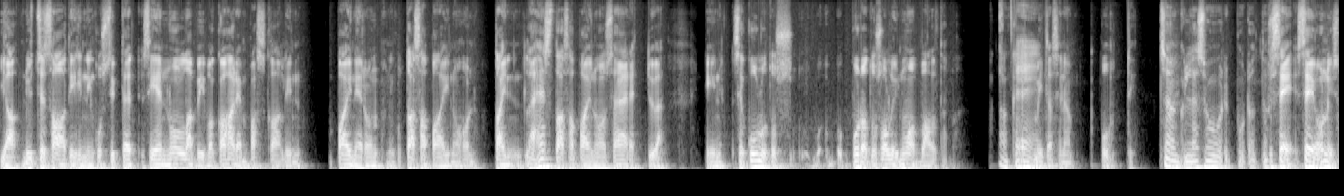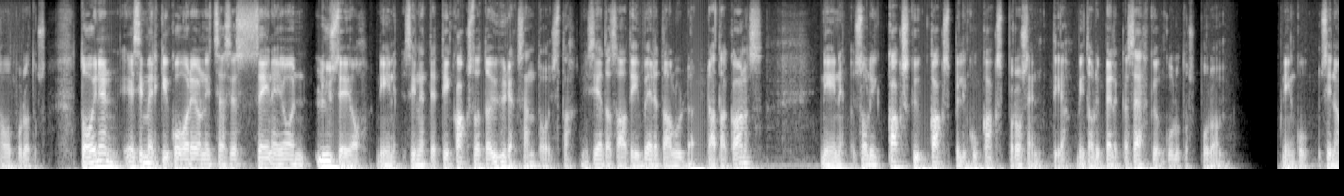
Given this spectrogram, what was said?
Ja nyt se saatiin niin kuin sitten siihen 0-2 paskaalin paineeron niin kuin tasapainoon tai lähes tasapainoon säädettyä niin se kulutus, pudotus oli nuo valtava, okay. mitä siinä puhuttiin. Se on kyllä suuri pudotus. Se, se on iso pudotus. Toinen esimerkkikohde on itse asiassa Seinäjoen Lyseo, niin sinne tehtiin 2019, niin sieltä saatiin vertailudata kanssa, niin se oli 22,2 prosenttia, mitä oli pelkkä sähkönkulutus pudonnut niin kuin siinä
